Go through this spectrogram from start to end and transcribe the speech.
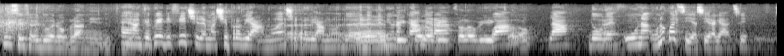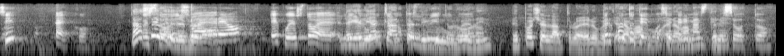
questi sono i due aeroplani. Eh, anche qui è difficile, ma ci proviamo, eh, ci proviamo. D- eh, Datemi una piccolo, camera. piccolo, piccolo. Qua, là, dove? Una, una qualsiasi, ragazzi. Sì? Ecco. Ah, questo è vede il suo però. aereo e questo è lì l'igloo che hanno è costruito loro. vedi? E poi c'è l'altro aereo. Per quanto tempo siete rimasti lì tre. sotto?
